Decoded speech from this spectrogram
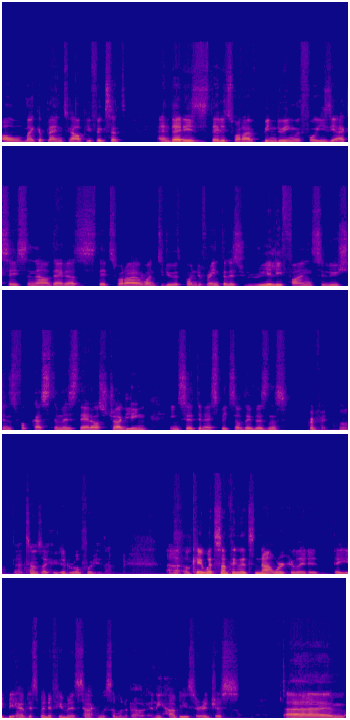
I'll make a plan to help you fix it and that is that is what I've been doing with for easy access and now that is that's what I want to do with point of rental is really find solutions for customers that are struggling in certain aspects of their business. Perfect. Well that sounds like a good role for you then. Uh, okay what's something that's not work related that you'd be happy to spend a few minutes talking with someone about? Any hobbies or interests? Um,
